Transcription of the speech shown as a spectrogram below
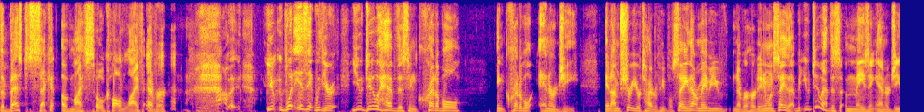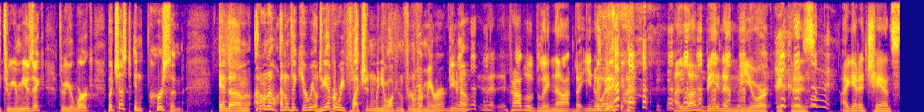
the best second of my so called life ever. you, what is it with your. You do have this incredible, incredible energy. And I'm sure you're tired of people saying that, or maybe you've never heard anyone say that, but you do have this amazing energy through your music, through your work, but just in person. And um, I don't know. I don't think you're real. Do you have a reflection when you walk in front of a mirror? Do you know? Probably not, but you know what? I, I love being in New York because I get a chance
